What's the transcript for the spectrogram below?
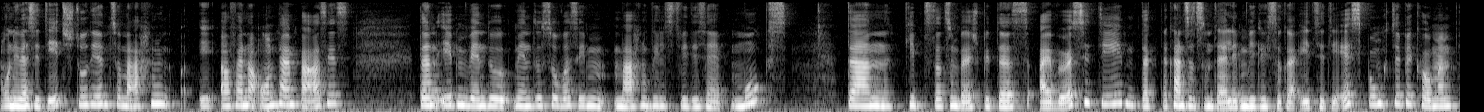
Universitätsstudien zu machen auf einer Online-Basis. Dann eben, wenn du, wenn du sowas eben machen willst wie diese MOOCs, dann gibt es da zum Beispiel das iVersity, da, da kannst du zum Teil eben wirklich sogar ECTS-Punkte bekommen.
